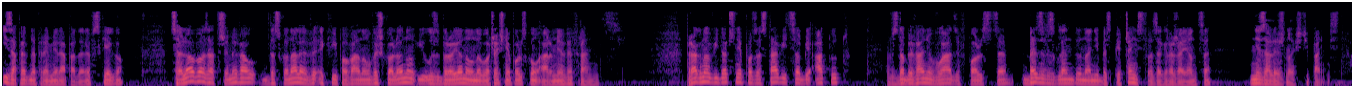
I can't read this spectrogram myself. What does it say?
i zapewne premiera Paderewskiego, celowo zatrzymywał doskonale wyekwipowaną, wyszkoloną i uzbrojoną nowocześnie polską armię we Francji. Pragnął widocznie pozostawić sobie atut w zdobywaniu władzy w Polsce bez względu na niebezpieczeństwo zagrażające niezależności państwa.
